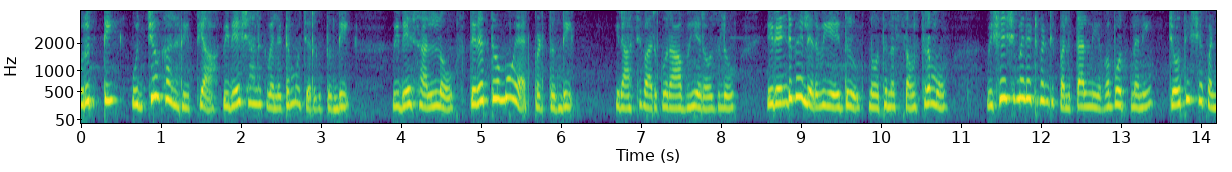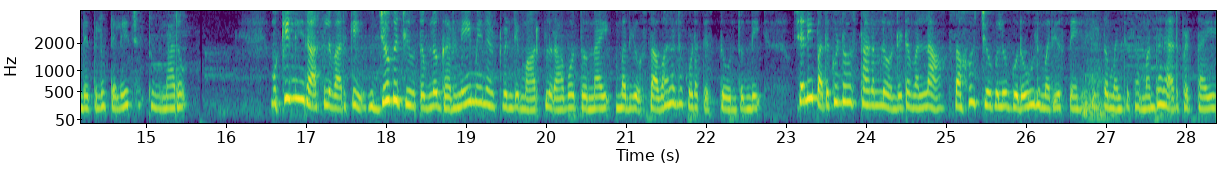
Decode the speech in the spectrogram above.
వృత్తి ఉద్యోగాల రీత్యా విదేశాలకు వెళ్ళటము జరుగుతుంది. విదేశాల్లో స్థిరత్వము ఏర్పడుతుంది. ఈ రాశి వారికి రాబోయే రోజులు ఈ రెండు వేల ఇరవై ఐదు నూతన సంవత్సరము విశేషమైనటువంటి ఫలితాలను ఇవ్వబోతుందని జ్యోతిష్య పండితులు తెలియజేస్తూ ఉన్నారు. ముఖ్యంగా ఈ రాశుల వారికి ఉద్యోగ జీవితంలో గణనీయమైనటువంటి మార్పులు రాబోతున్నాయి మరియు సవాళ్ళను కూడా తెస్తూ ఉంటుంది. శని పదకొండవ స్థానంలో ఉండటం వల్ల సహోద్యోగులు గురువులు మరియు స్నేహితులతో మంచి సంబంధాలు ఏర్పడతాయి.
